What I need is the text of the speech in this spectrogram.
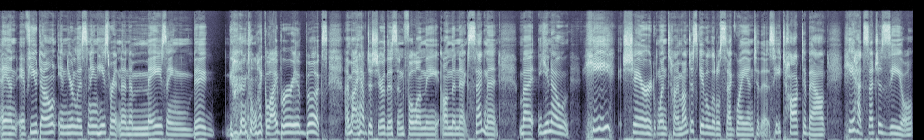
And if you don't, and you're listening, he's written an amazing big. like library of books. I might have to share this in full on the on the next segment. But you know he shared one time i'll just give a little segue into this. He talked about he had such a zeal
